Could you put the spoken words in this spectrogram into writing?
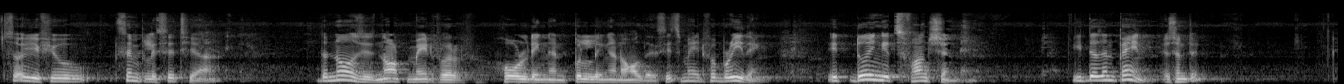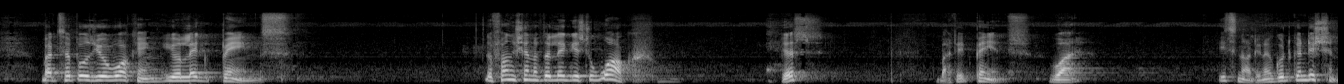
So if you simply sit here, the nose is not made for holding and pulling and all this, it's made for breathing. It doing its function, it doesn't pain, isn't it? But suppose you're walking, your leg pains. The function of the leg is to walk, yes? But it pains. Why? It's not in a good condition.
